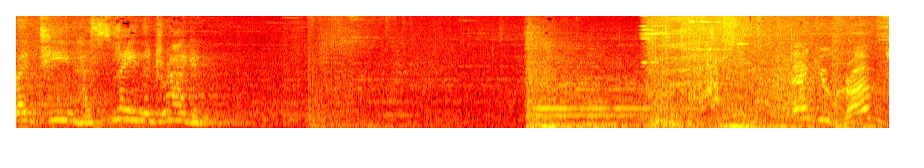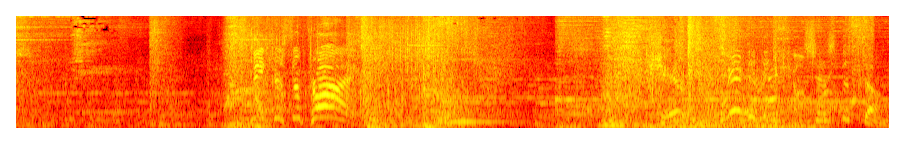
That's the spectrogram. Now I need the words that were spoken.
Red team has slain the dragon. Thank you, Grubs. Make a surprise. Sherry, where did that come? Says the stone.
